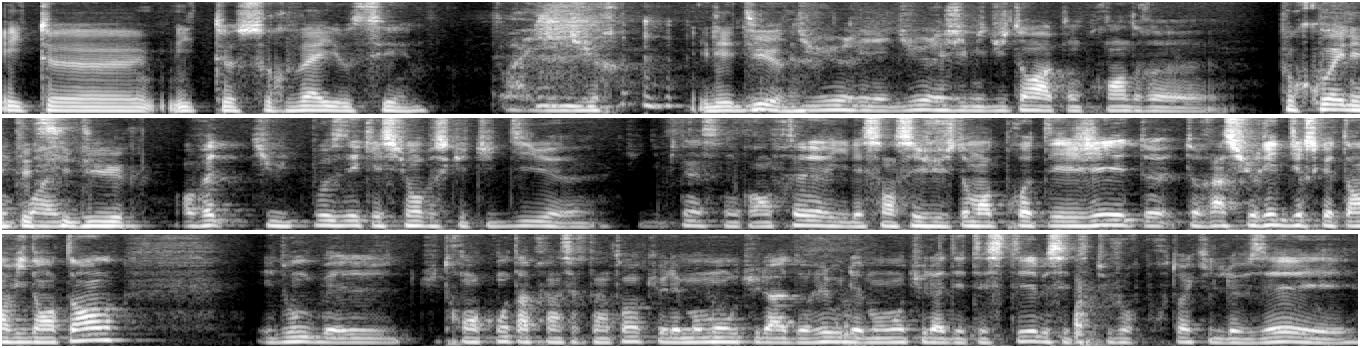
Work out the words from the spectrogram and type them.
Et il te, il te surveille aussi. Ouais, il est dur. Il est dur. Il est dur, il est dur et j'ai mis du temps à comprendre. euh, Pourquoi il était si dur En fait, tu te poses des questions parce que tu te dis, euh, tu te dis putain, c'est mon grand frère, il est censé justement te protéger, te, te rassurer, te dire ce que tu as envie d'entendre. Et donc, ben, tu te rends compte après un certain temps que les moments où tu l'as adoré ou les moments où tu l'as détesté, ben, c'était toujours pour toi qu'il le faisait. Et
